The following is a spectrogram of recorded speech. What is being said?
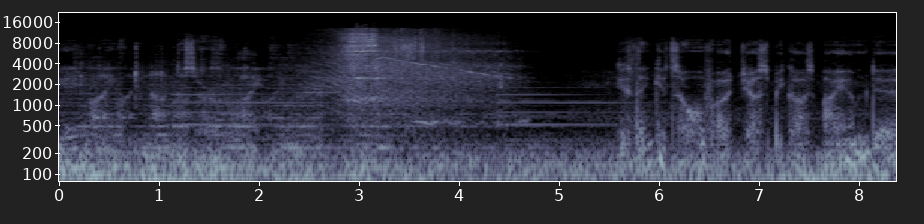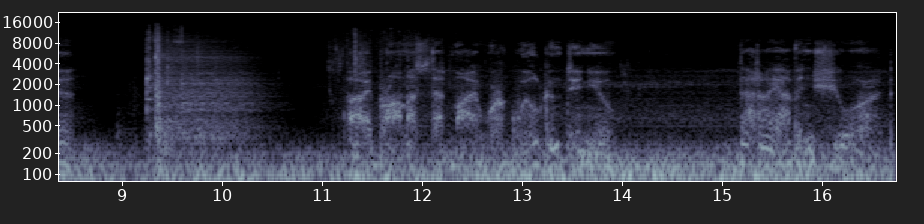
Appreciate life do not deserve life. You think it's over just because I am dead? I promise that my work will continue. That I have ensured.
